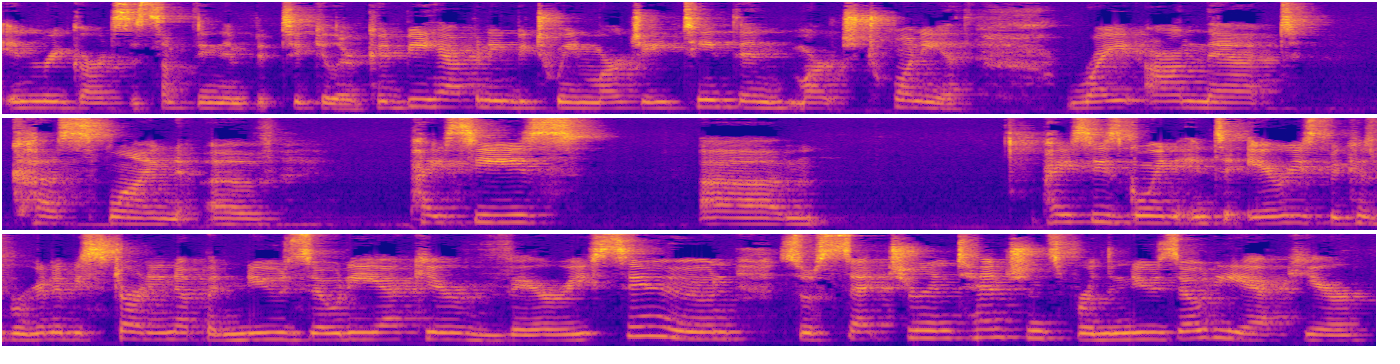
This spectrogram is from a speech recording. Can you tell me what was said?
in regards to something in particular. It could be happening between March 18th and March 20th, right on that cusp line of Pisces, um, Pisces going into Aries because we're going to be starting up a new zodiac year very soon. So set your intentions for the new zodiac year.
